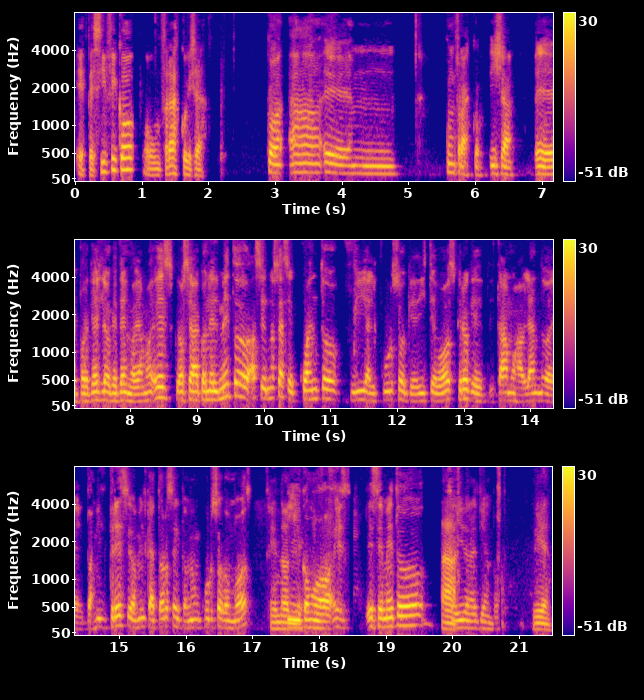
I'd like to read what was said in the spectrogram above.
específico o un frasco y ya? Con, ah, em, un frasco y ya. Eh, porque es lo que tengo, digamos. Es, o sea, con el método, hace, no sé hace cuánto fui al curso que diste vos, creo que estábamos hablando de 2013, 2014, y tomé un curso con vos. ¿En dónde? Y como es ese método ah. seguido en el tiempo. Bien.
